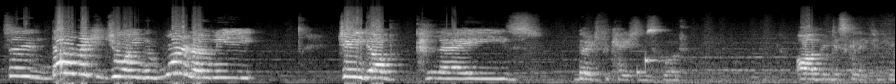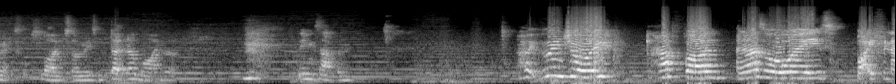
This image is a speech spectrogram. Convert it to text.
so that will make you join the one and only J-Dub Plays Notification Squad. I've been disconnected from Xbox Live for some reason, don't know why, but. things happen. I hope you enjoyed, have fun, and as always, bye for now.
